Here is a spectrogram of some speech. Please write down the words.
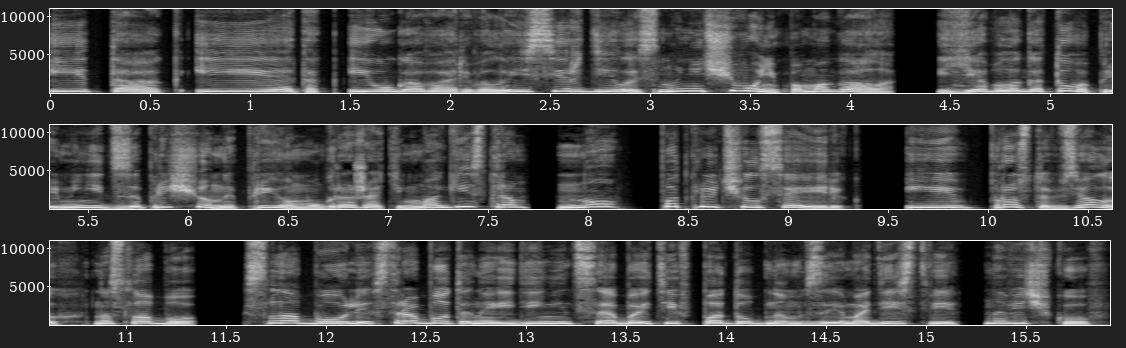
и так, и этак, и уговаривала, и сердилась, но ничего не помогало. Я была готова применить запрещенный прием угрожать им магистрам, но подключился Эрик и просто взял их на слабо. Слабо ли сработанные единицы обойти в подобном взаимодействии новичков?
